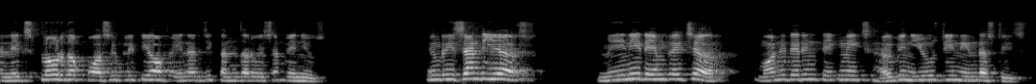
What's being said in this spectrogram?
and explore the possibility of energy conservation venues. In recent years, many temperature monitoring techniques have been used in industries.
